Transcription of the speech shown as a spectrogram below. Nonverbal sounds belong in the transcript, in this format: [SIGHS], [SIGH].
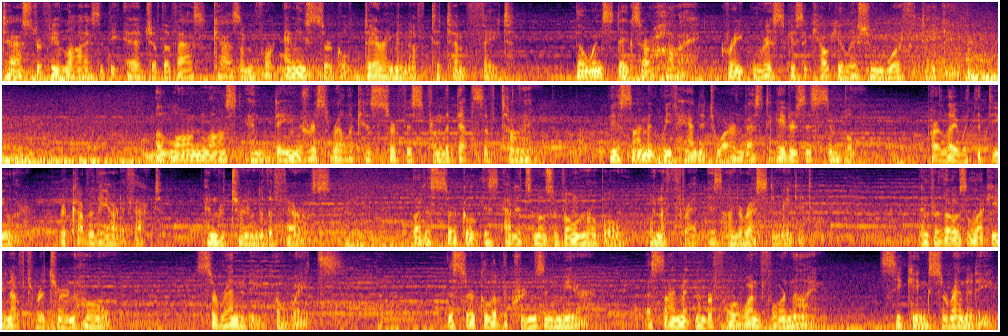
Catastrophe lies at the edge of the vast chasm for any circle daring enough to tempt fate. Though when stakes are high, great risk is a calculation worth taking. A long lost and dangerous relic has surfaced from the depths of time. The assignment we've handed to our investigators is simple. Parley with the dealer, recover the artifact, and return to the Pharos. But a circle is at its most vulnerable when a threat is underestimated. And for those lucky enough to return home, serenity awaits. The Circle of the Crimson Mirror, assignment number 4149, Seeking Serenity.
